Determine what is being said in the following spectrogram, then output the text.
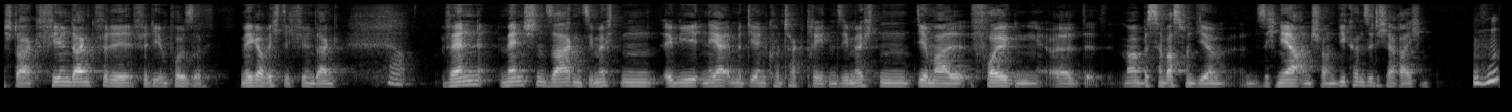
Stark. Vielen Dank für die, für die Impulse. Mega wichtig. Vielen Dank. Ja wenn Menschen sagen, sie möchten irgendwie näher mit dir in Kontakt treten, sie möchten dir mal folgen, äh, mal ein bisschen was von dir sich näher anschauen, wie können sie dich erreichen? Mhm.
